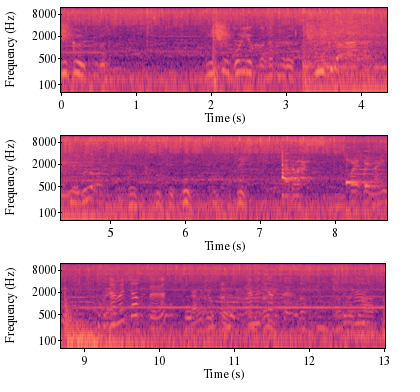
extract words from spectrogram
肉肉語彙力がなくなる肉だ肉だこれこれ何ラムチョップラムチョップラムチョップいただきます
